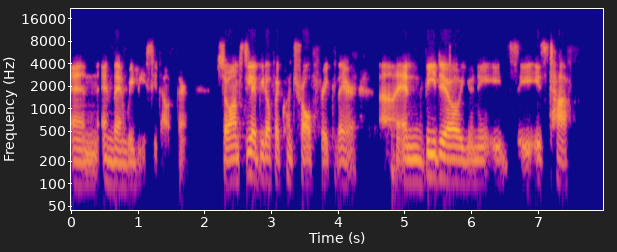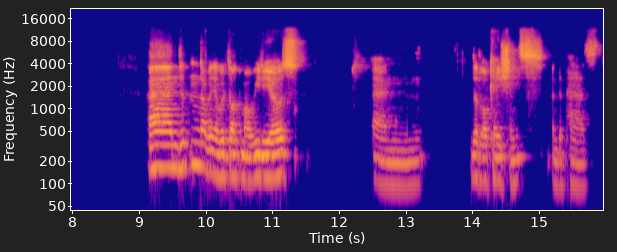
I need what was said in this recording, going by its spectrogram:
and and then release it out there. So i'm still a bit of a control freak there uh, and video you need it's it's tough. And I mean, we're talking about videos and the locations and the past.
